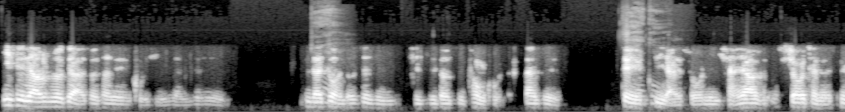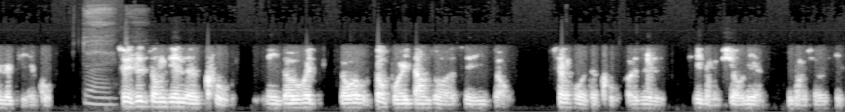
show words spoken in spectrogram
艺术家说对我来说算是苦行僧，就是你在做很多事情，其实都是痛苦的，但是对于自己来说，你想要修成的是那个结果。对，所以这中间的苦，你都会都都不会当做是一种生活的苦，而是一种修炼，一种修行。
